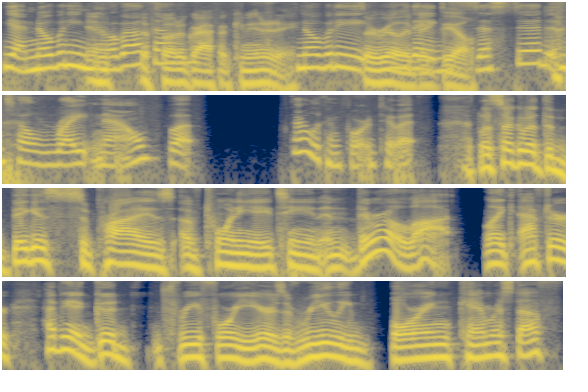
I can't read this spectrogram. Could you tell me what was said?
Yeah, nobody knew about the them. photographic community. Nobody It's a really they big deal. existed until right now, but they're looking forward to it. Let's talk about the biggest surprise of 2018. And there were a lot. Like, after having a good three, four years of really boring camera stuff,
